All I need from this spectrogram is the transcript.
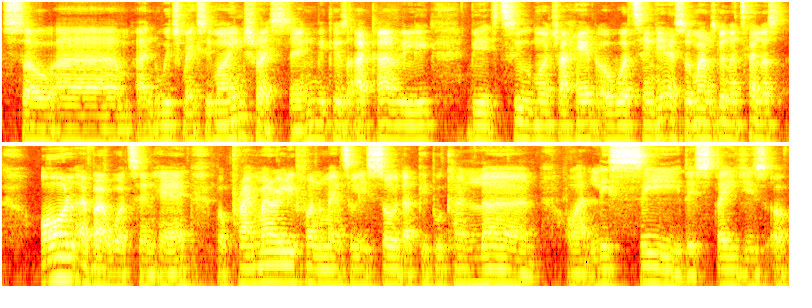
So, um, and which makes it more interesting because I can't really be too much ahead of what's in here. So, Mam's going to tell us all about what's in here, but primarily fundamentally so that people can learn or at least see the stages of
